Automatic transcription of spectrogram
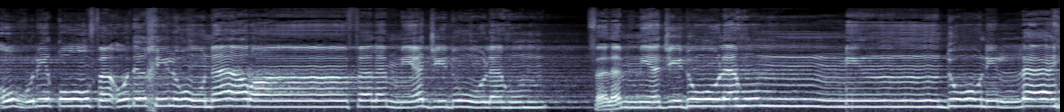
أغرقوا فأدخلوا نارا فلم يجدوا لهم فلم يجدوا لهم من دون الله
